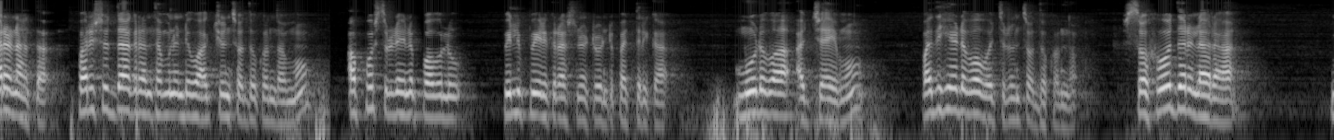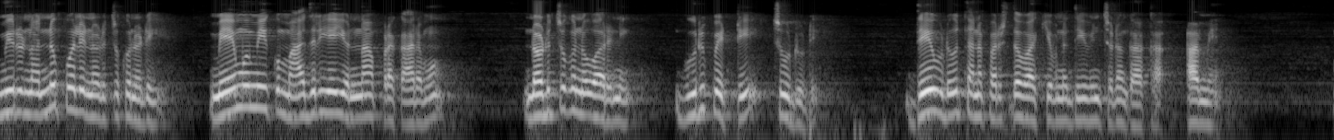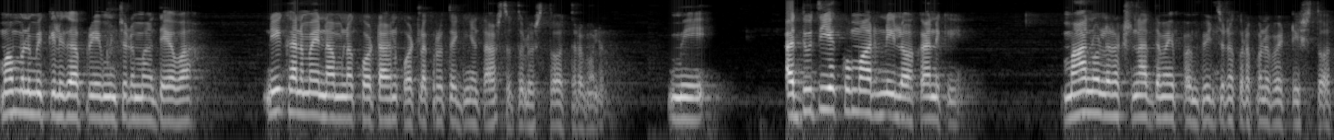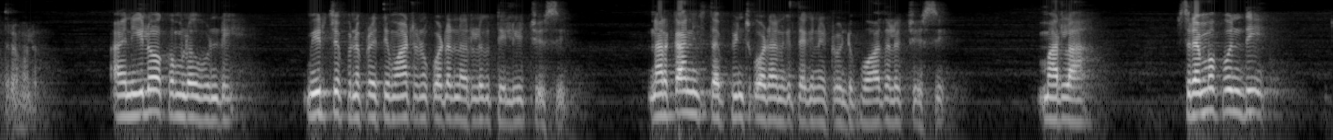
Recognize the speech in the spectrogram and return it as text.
మరణాత పరిశుద్ధ గ్రంథము నుండి వాక్యం చదువుకుందాము. అపోస్తుడైన పౌలు పిలిపీలకు రాసినటువంటి పత్రిక మూడవ అధ్యాయము పదిహేడవ వచనం చదువుకుందాం. సహోదరులారా మీరు నన్ను పోలి నడుచుకునుడి. మేము మీకు మాదిరి అయి ఉన్న ప్రకారము నడుచుకున్న వారిని గురిపెట్టి చూడుడి. దేవుడు తన పరిశుద్ధ వాక్యమును దీవించడం గాక ఆమె మమ్మల్ని మిక్కిలిగా ప్రేమించడం మా దేవా. నీ ఘనమైన నామన కోటాను కోట్ల కృతజ్ఞతాస్థుతులు స్తోత్రములు. మీ అద్వితీయ కుమారుని లోకానికి మానవుల రక్షణార్థమై పంపించిన కృపను బట్టి స్తోత్రములు. ఆయన ఈ లోకంలో ఉండి మీరు చెప్పిన ప్రతి మాటను కూడా నరులకు తెలియచేసి నరకానికి నుంచి తప్పించుకోవడానికి తగినటువంటి బోధలు చేసి మరలా శ్రమ పొంది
